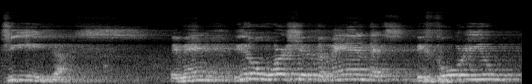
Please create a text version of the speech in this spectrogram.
Jesus. Amen. You don't worship the man that's before you.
